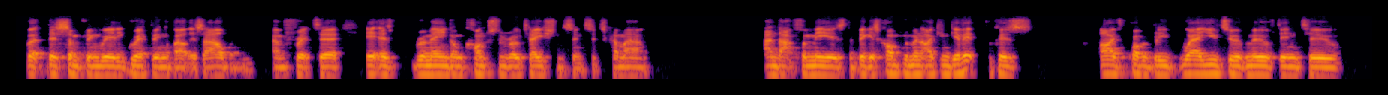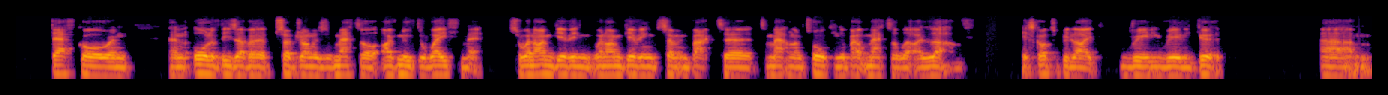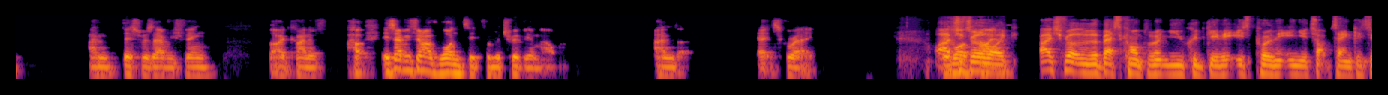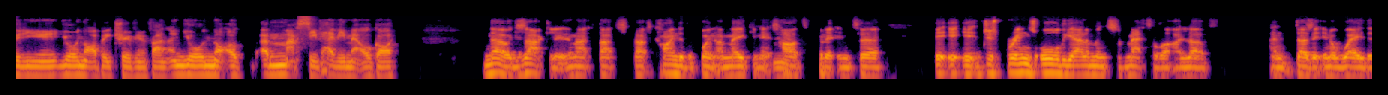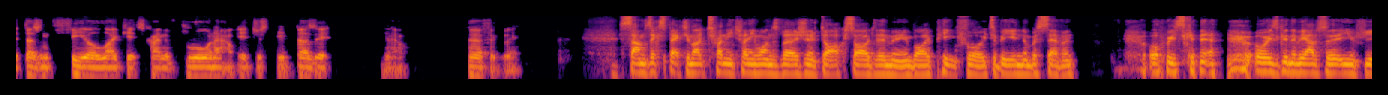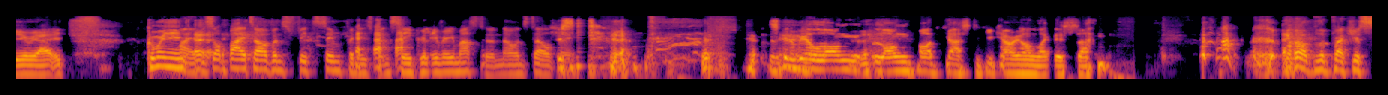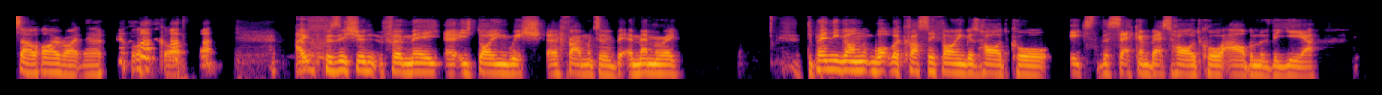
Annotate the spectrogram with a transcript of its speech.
But there's something really gripping about this album, and for it to it has remained on constant rotation since it's come out, and that for me is the biggest compliment I can give it because I've probably where you two have moved into deathcore and and all of these other subgenres of metal, I've moved away from it. So when I'm giving when I'm giving something back to, to metal, I'm talking about metal that I love. It's got to be like really, really good. Um, and this was everything that I kind of it's everything I've wanted from a Trivium album, and it's great. I actually feel like I just feel that the best compliment you could give it is putting it in your top 10, considering you, you're not a big Trivium fan and you're not a, a massive heavy metal guy. No, exactly, and that that's that's kind of the point I'm making. It's Yeah. hard to put it into. It, it, it just brings all the elements of metal that I love, and does it in a way that doesn't feel like it's kind of drawn out. It just it does it, you know, perfectly. Sam's expecting like 2021's version of Dark Side of the Moon by Pink Floyd to be in number seven, or he's gonna, or he's gonna be absolutely infuriated. Coming in, Mate, uh, it's not Beethoven's Fifth Symphony's been secretly remastered and no one's told me. Just there's going to be a long, long podcast if you carry on like this, Sam. My blood pressure's so high right now. Oh god. eighth position for me uh, is Dying Wish, a fragment of a bitter memory. Depending on what we're classifying as hardcore, it's the second best hardcore album of the year.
